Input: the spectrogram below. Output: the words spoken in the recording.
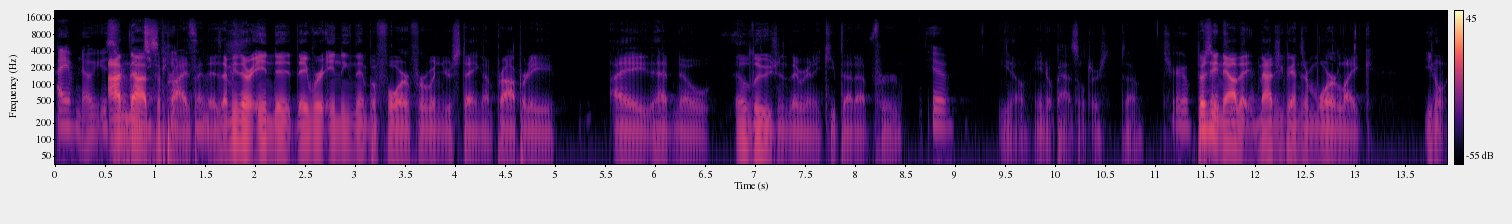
I have no use. I'm not surprised by this. I mean, they're ended. They were ending them before for when you're staying on property. I had no illusions they were going to keep that up for Yeah, you know annual pass holders. So true. especially now that magic bands are more like you don't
